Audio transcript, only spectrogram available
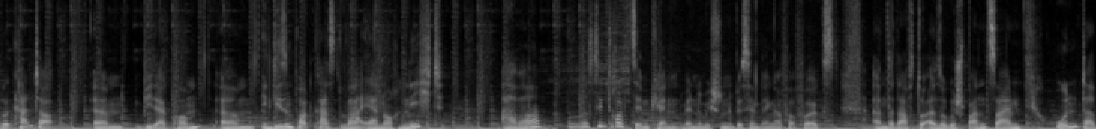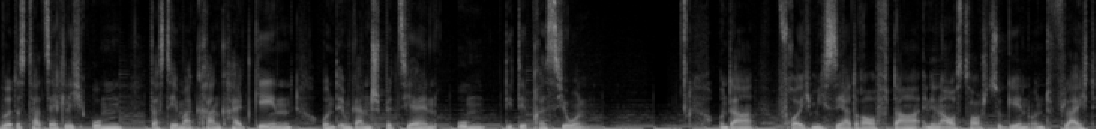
Bekannter ähm, wiederkommen. Ähm, in diesem Podcast war er noch nicht, aber du wirst ihn trotzdem kennen, wenn du mich schon ein bisschen länger verfolgst. Ähm, da darfst du also gespannt sein. Und da wird es tatsächlich um das Thema Krankheit gehen und im ganz speziellen um die Depression. Und da freue ich mich sehr drauf, da in den Austausch zu gehen und vielleicht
